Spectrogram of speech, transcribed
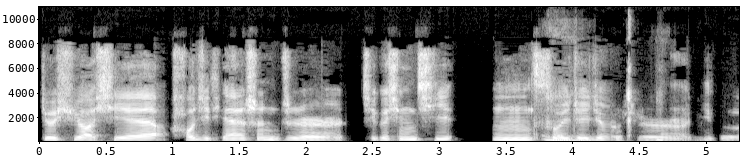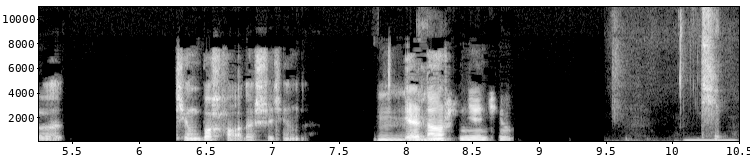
就需要歇好几天，甚至几个星期。嗯，所以这就是一个挺不好的事情的。嗯，也是当时年轻。挺。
